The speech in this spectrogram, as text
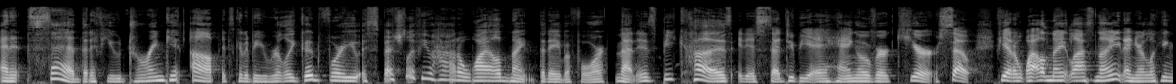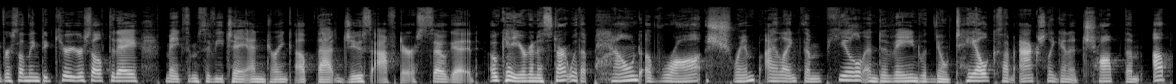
And it's said that if you drink it up, it's going to be really good for you, especially if you had a wild night the day before. That is because it is said to be a hangover cure. So if you had a wild night last night and you're looking for something to cure yourself today, make some ceviche and drink up that juice after. So good. Okay, you're going to start with a pound of raw shrimp. I like them peeled and deveined with no tail because I'm actually going to chop them up.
